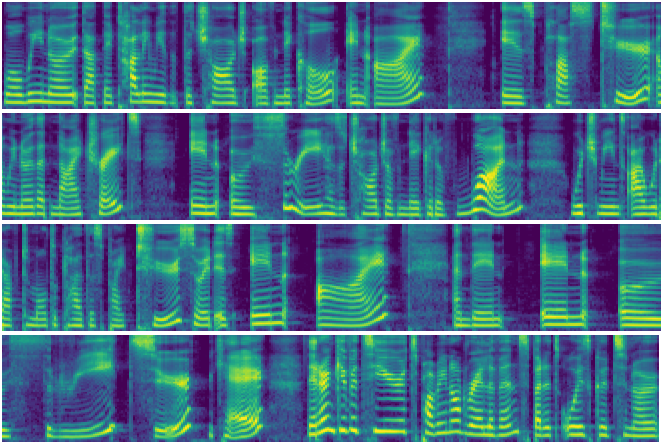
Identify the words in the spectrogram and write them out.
Well, we know that they're telling me that the charge of nickel, Ni, is plus 2, and we know that nitrate, NO3, has a charge of negative 1, which means I would have to multiply this by 2. So, it is Ni, and then NO3 2. Okay. They don't give it to you. It's probably not relevant, but it's always good to know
